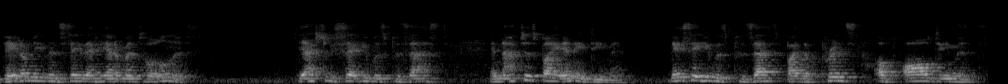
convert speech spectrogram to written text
They don't even say that he had a mental illness. They actually say he was possessed, and not just by any demon. They say he was possessed by the prince of all demons,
